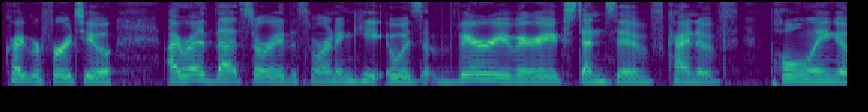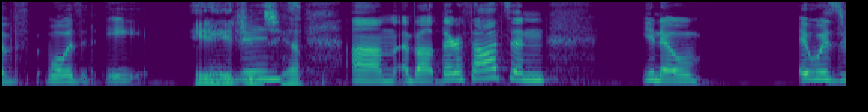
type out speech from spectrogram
Craig referred to. I read that story this morning. He it was a very very extensive kind of polling of what was it eight Eight agents, yeah. um, about their thoughts and you know it was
